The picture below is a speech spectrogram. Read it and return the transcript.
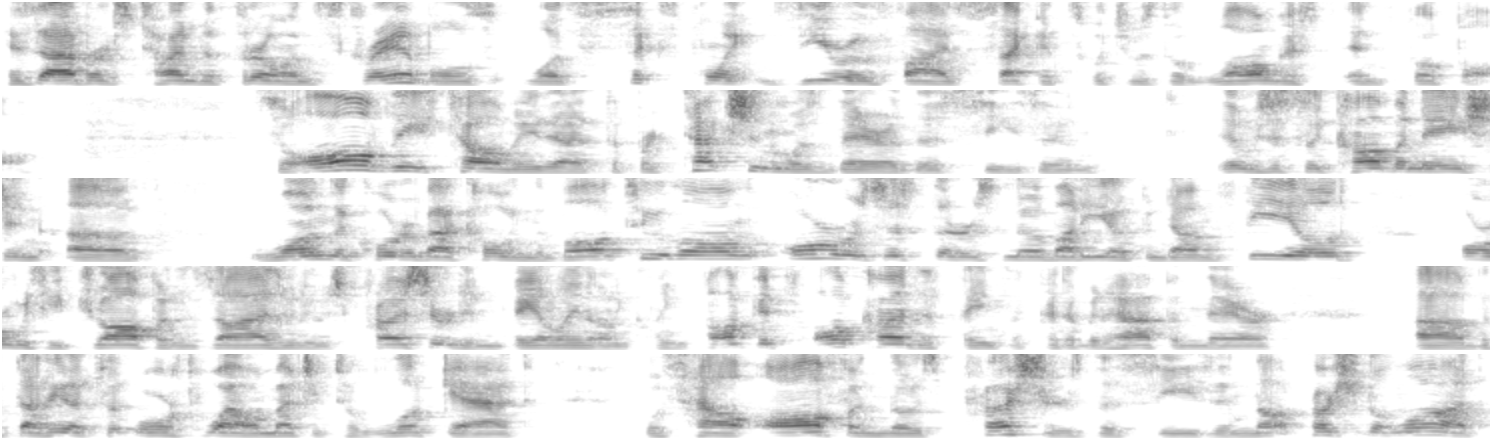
his average time to throw on scrambles was 6.05 seconds, which was the longest in football. So all of these tell me that the protection was there this season. It was just a combination of one, the quarterback holding the ball too long, or was just there's nobody open down the field, or was he dropping his eyes when he was pressured and bailing on clean pockets? All kinds of things that could have been happening there. Uh, but I think that's a worthwhile metric to look at was how often those pressures this season, not pressured a lot,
